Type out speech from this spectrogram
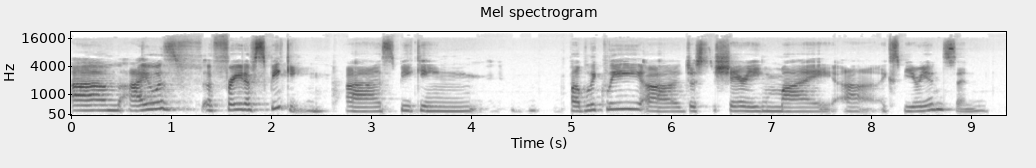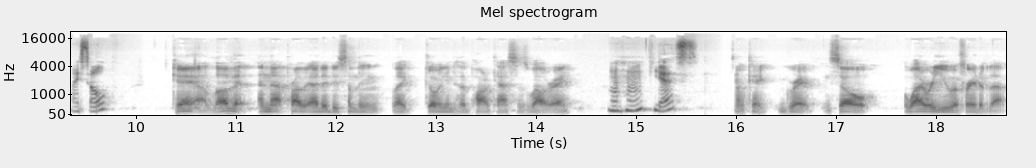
um, i was afraid of speaking uh, speaking publicly, uh, just sharing my uh, experience and myself. Okay, I love it. And that probably had to do something like going into the podcast as well, right? Mm-hmm, yes. Okay, great. So, why were you afraid of that?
